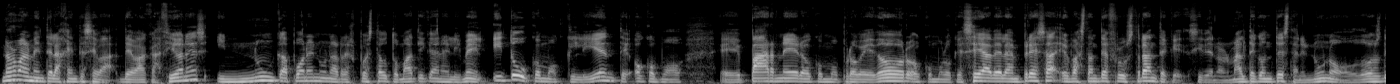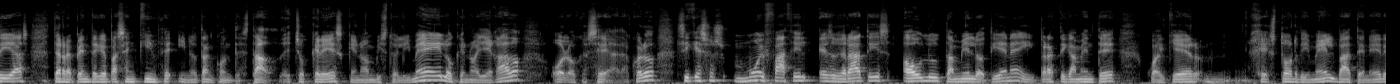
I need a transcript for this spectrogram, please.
Normalmente la gente se va de vacaciones y nunca ponen una respuesta automática en el email. Y tú como cliente o como eh, partner o como proveedor o como lo que sea de la empresa es bastante frustrante que si de normal te contestan en uno o dos días, de repente que pasen 15 y no te han contestado. De hecho, crees que no han visto el email o que no ha llegado o lo que sea, ¿de acuerdo? Así que eso es muy fácil, es gratis, Outlook también lo tiene y prácticamente cualquier mm, gestor de email va a tener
